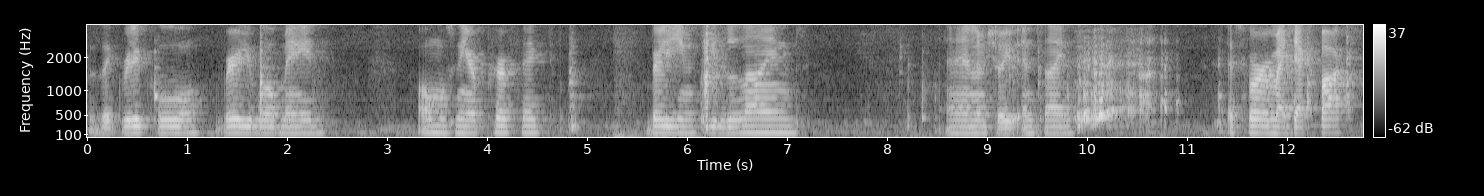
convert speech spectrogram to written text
It's like really cool, very well made, almost near perfect. Barely even see the lines. And let me show you inside. It's for my deck box.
